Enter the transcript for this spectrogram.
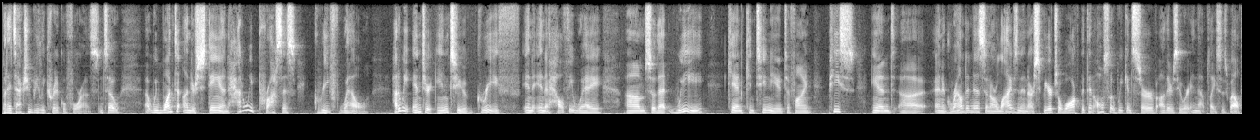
but it's actually really critical for us. And so uh, we want to understand how do we process grief well? How do we enter into grief in, in a healthy way um, so that we can continue to find peace and uh, and a groundedness in our lives and in our spiritual walk, but then also we can serve others who are in that place as well.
